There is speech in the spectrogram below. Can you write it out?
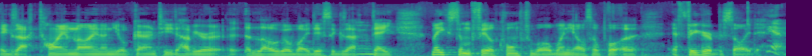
exact timeline, and you're guaranteed to have your a logo by this exact mm. date, makes them feel comfortable when you also put a, a figure beside it. Yeah,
